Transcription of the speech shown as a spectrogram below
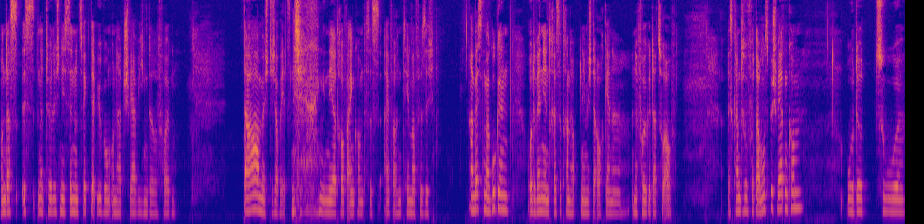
Und das ist natürlich nicht Sinn und Zweck der Übung und hat schwerwiegendere Folgen. Da möchte ich aber jetzt nicht näher drauf einkommen. Das ist einfach ein Thema für sich. Am besten mal googeln oder wenn ihr Interesse dran habt, nehme ich da auch gerne eine Folge dazu auf. Es kann zu Verdauungsbeschwerden kommen oder zu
